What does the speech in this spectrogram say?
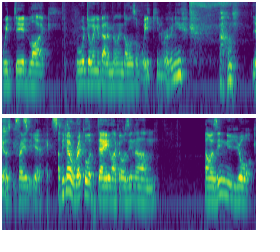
we did like we were doing about a million dollars a week in revenue. yeah, it was crazy. Yeah, I think our record day, like I was in um, I was in New York.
